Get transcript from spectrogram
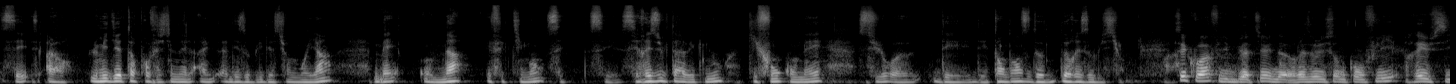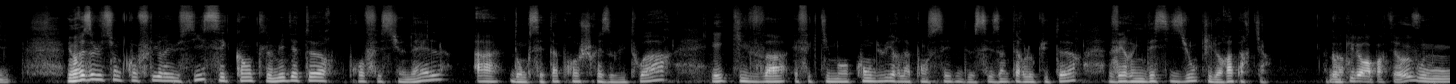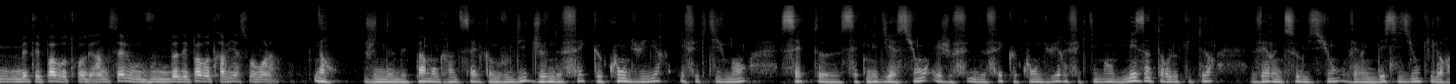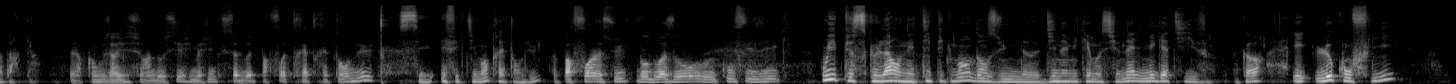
Alors, le médiateur professionnel a, des obligations de moyens, mais on a effectivement ces, résultats avec nous qui font qu'on est sur euh, des, tendances de, résolution. C'est quoi, Philippe Buatier, une résolution de conflit réussie? Une résolution de conflit réussie, c'est quand le médiateur professionnel a donc cette approche résolutoire et qu'il va effectivement conduire la pensée de ses interlocuteurs vers une décision qui leur appartient. Donc il leur appartient à eux, vous ne mettez pas votre grain de sel ou vous ne donnez pas votre avis à ce moment-là? Non, je ne mets pas mon grain de sel comme vous le dites, je ne fais que conduire effectivement cette, euh, cette médiation et je ne fais que conduire effectivement mes interlocuteurs vers une solution, vers une décision qui leur appartient. Alors quand vous arrivez sur un dossier, j'imagine que ça doit être parfois très très tendu. C'est effectivement très tendu. Parfois insultes, nom d'oiseau, coups physiques. Oui, puisque là on est typiquement dans une dynamique émotionnelle négative. D'accord? Et le conflit,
